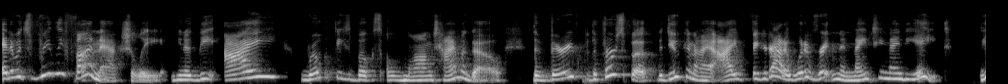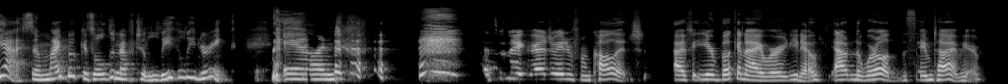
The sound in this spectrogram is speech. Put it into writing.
And it was really fun, actually. You know, the I wrote these books a long time ago. The very the first book, The Duke and I, I figured out I would have written in 1998. Yeah. So my book is old enough to legally drink. And that's when I graduated from college. I, your book and I were, you know, out in the world at the same time here.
